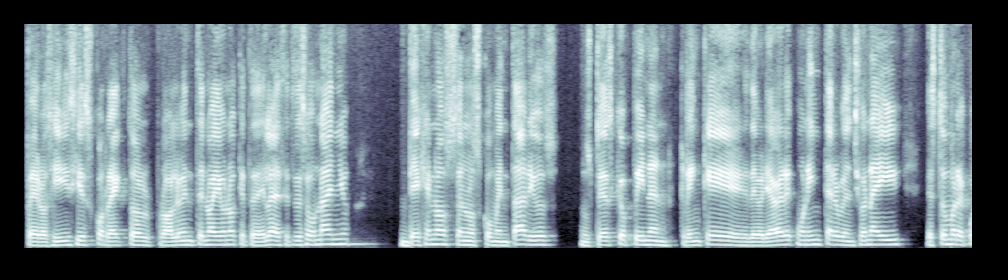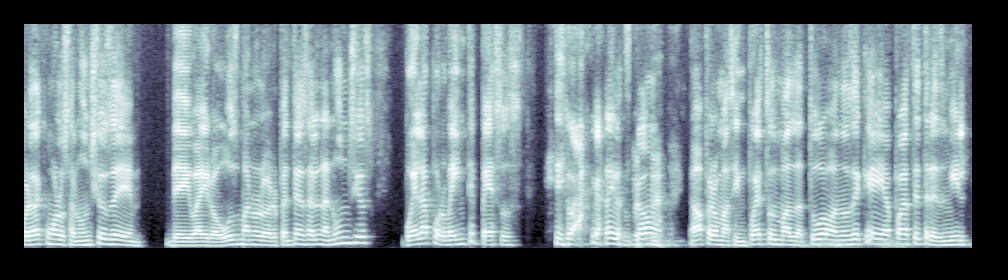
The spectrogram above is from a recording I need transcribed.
pero sí, sí es correcto. Probablemente no haya uno que te dé la de CETES a un año. Déjenos en los comentarios, ¿ustedes qué opinan? ¿Creen que debería haber como una intervención ahí? Esto me recuerda como los anuncios de, de Ibairobús, mano, de repente me salen anuncios, vuela por 20 pesos. Y digo, "Ah, caray, pues, ¿cómo? No, pero más impuestos, más la tuba, más no sé qué, ya pagaste 3 mil.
